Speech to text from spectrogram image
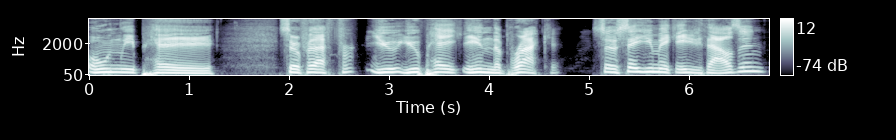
only pay. So for that, fir- you you pay in the bracket. So say you make eighty thousand,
